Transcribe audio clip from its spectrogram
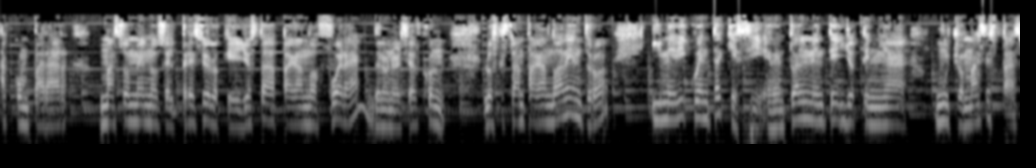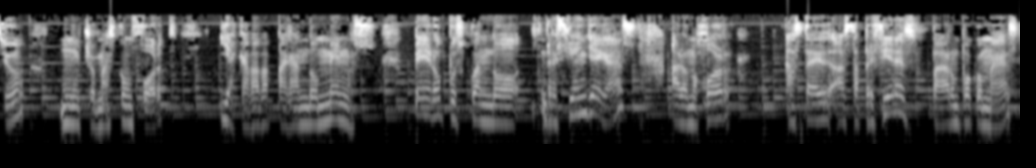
a comparar más o menos el precio de lo que yo estaba pagando afuera de la universidad con los que estaban pagando adentro y me di cuenta que sí, eventualmente yo tenía mucho más espacio, mucho más confort y acababa pagando menos. Pero pues cuando recién llegas, a lo mejor hasta, hasta prefieres pagar un poco más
